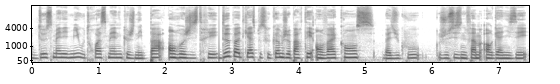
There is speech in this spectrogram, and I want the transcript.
deux semaines et demie ou trois semaines que je n'ai pas enregistré de podcast parce que comme je partais en vacances, bah du coup je suis une femme organisée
